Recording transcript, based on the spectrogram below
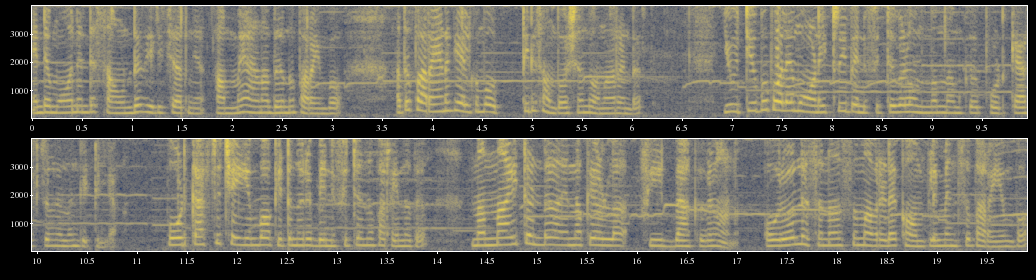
എന്റെ മോൻ എന്റെ സൗണ്ട് തിരിച്ചറിഞ്ഞ് അമ്മയാണത് എന്ന് പറയുമ്പോൾ അത് പറയണ കേൾക്കുമ്പോൾ ഒത്തിരി സന്തോഷം തോന്നാറുണ്ട്. യൂട്യൂബ് പോലെ മോണിറ്ററി ബെനിഫിറ്റുകളൊന്നും നമുക്ക് പോഡ്കാസ്റ്റിൽ നിന്നും കിട്ടില്ല. പോഡ്കാസ്റ്റ് ചെയ്യുമ്പോൾ കിട്ടുന്നൊരു ബെനിഫിറ്റ് എന്ന് പറയുന്നത് നന്നായിട്ടുണ്ട് എന്നൊക്കെയുള്ള ഫീഡ്ബാക്കുകളാണ് ഓരോ ലിസണേഴ്സും അവരുടെ കോംപ്ലിമെന്റ്സ് പറയുമ്പോൾ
